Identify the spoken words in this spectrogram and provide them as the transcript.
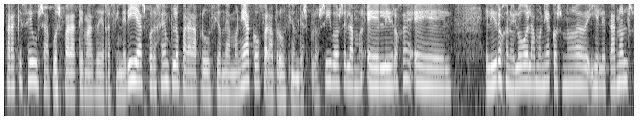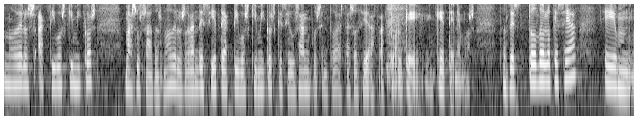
¿Para qué se usa? Pues para temas de refinerías, por ejemplo, para la producción de amoníaco, para la producción de explosivos. El, hidrógeno, el, hidrógeno y luego el amoníaco y el etanol son uno de los activos químicos más usados, ¿no? de los grandes siete activos químicos que se usan pues, en toda esta sociedad actual que, tenemos. Entonces, todo lo que sea em,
